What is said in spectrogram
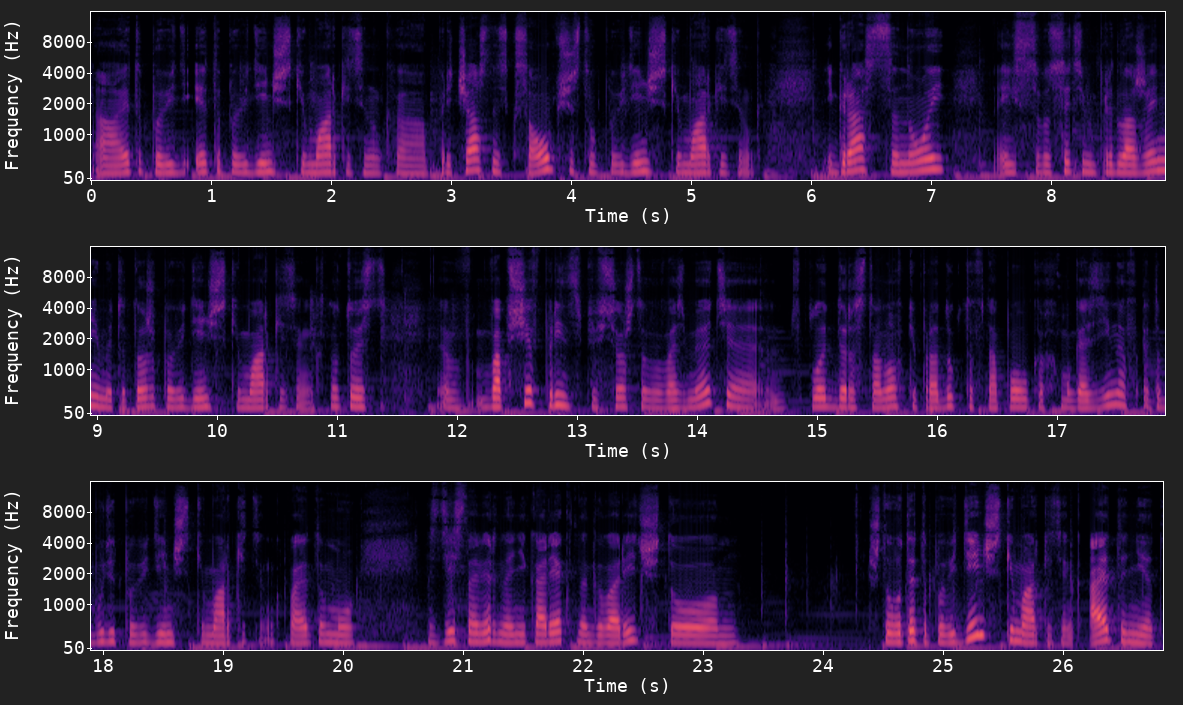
это, повед... это поведенческий маркетинг, а, причастность к сообществу, поведенческий маркетинг, игра с ценой и с, вот с этими предложениями это тоже поведенческий маркетинг. Ну, то есть вообще, в принципе, все, что вы возьмете, вплоть до расстановки продуктов на полках магазинов, это будет поведенческий маркетинг. Поэтому здесь, наверное, некорректно говорить, что, что вот это поведенческий маркетинг, а это нет.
